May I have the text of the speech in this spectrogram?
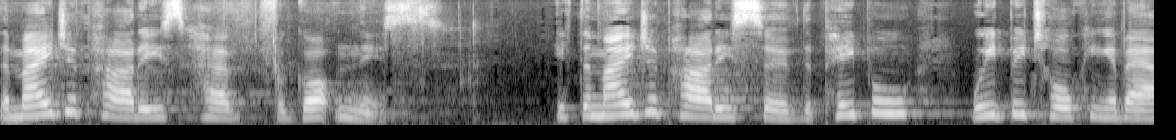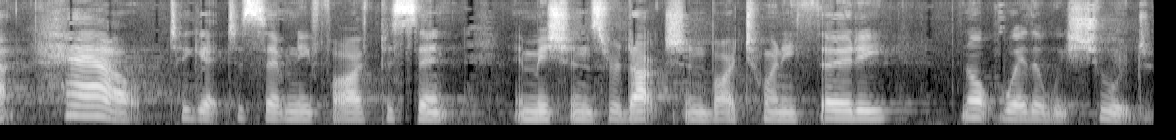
The major parties have forgotten this. If the major parties serve the people, we'd be talking about how to get to 75 per cent emissions reduction by 2030, not whether we should.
